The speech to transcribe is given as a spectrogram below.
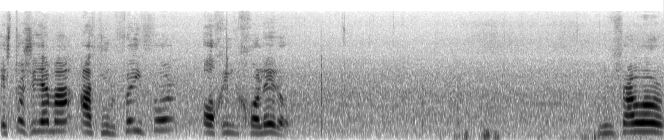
Esto se llama azulfeifol o ginjolero. Un sabor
